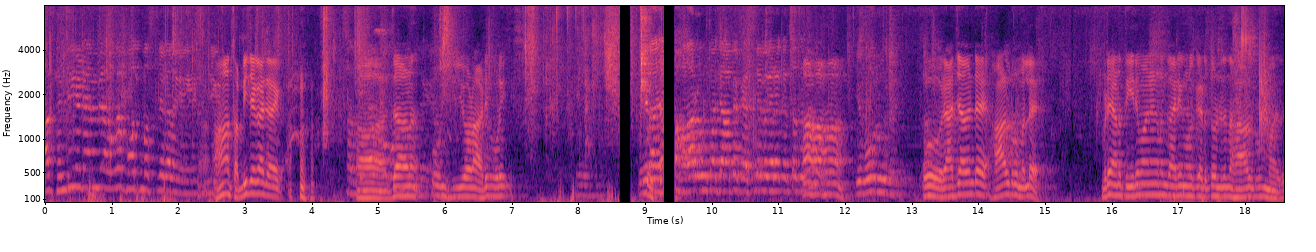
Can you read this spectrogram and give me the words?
आप ठंडी के टाइम में आओगे बहुत मस्त जगह लगेगी ठंडी ആ സബി ജഗ ജായക ആ ഇതാണ്. അടിപൊളി. ഓ രാജാവിന്റെ ഹാൾ റൂം അല്ലേ? ഇവിടെയാണ് തീരുമാനങ്ങളും കാര്യങ്ങളൊക്കെ എടുത്തോണ്ടിരുന്ന ഹാൾ റൂം അത്.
